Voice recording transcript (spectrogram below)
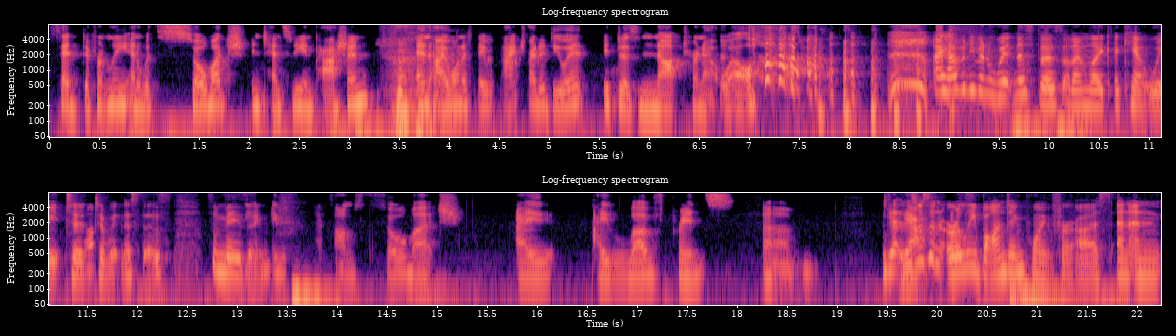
said differently and with so much intensity and passion and i want to say when i try to do it it does not turn out well I haven't even witnessed this, and I'm like, I can't wait to to witness this. It's amazing. I love that song so much i i love prince um Yeah, this Yeah. was an early bonding point for us, and and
